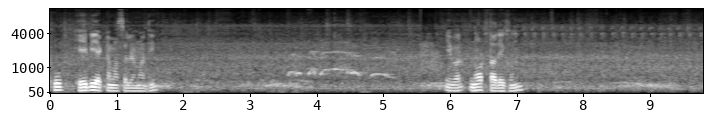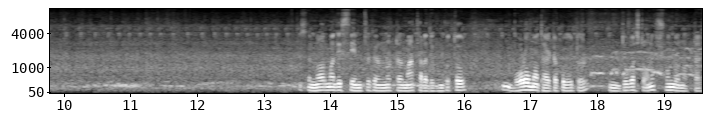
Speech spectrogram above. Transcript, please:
খুব হেভি একটা মাসালের মাদি এবার নটটা দেখুন। নর্মালি সেম চোখের নটটার মাথাটা দেখুন, কত বড় মাথা একটা কবুতর দুবাসটা অনেক সুন্দর নটটার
